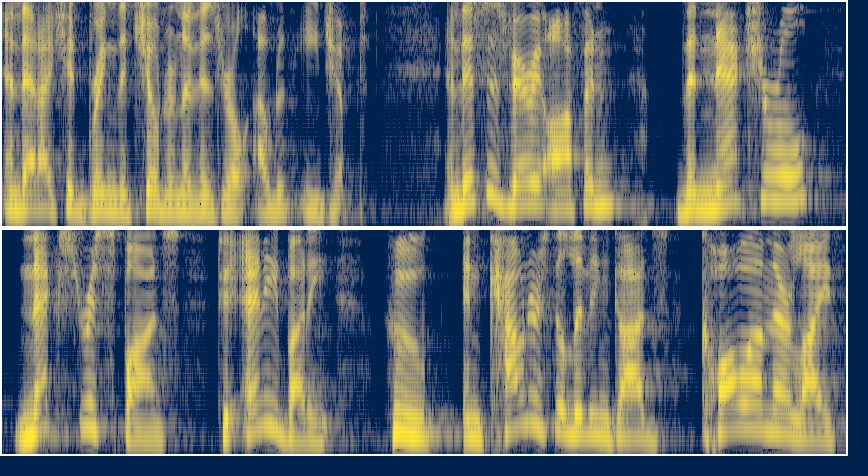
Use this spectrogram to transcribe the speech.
and that I should bring the children of Israel out of Egypt. And this is very often the natural next response to anybody who encounters the living God's call on their life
